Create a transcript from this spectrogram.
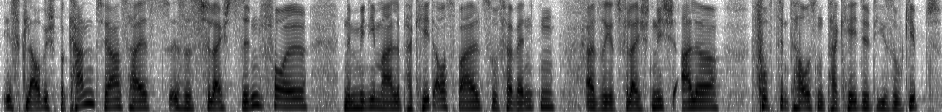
ist glaube ich bekannt. Ja, das heißt, es ist vielleicht sinnvoll, eine minimale Paketauswahl zu verwenden. Also jetzt vielleicht nicht alle 15.000 Pakete, die es so gibt,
